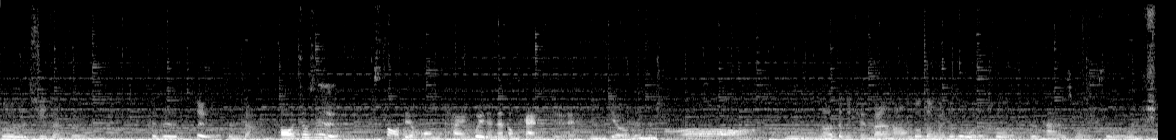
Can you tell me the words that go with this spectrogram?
所有的气转成，就是对我身上。哦，就是少点红台贵的那种感觉。嗯，就。哦。嗯，然后整个全班好像都认为都是我的错，不是他的错，是我的问题。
